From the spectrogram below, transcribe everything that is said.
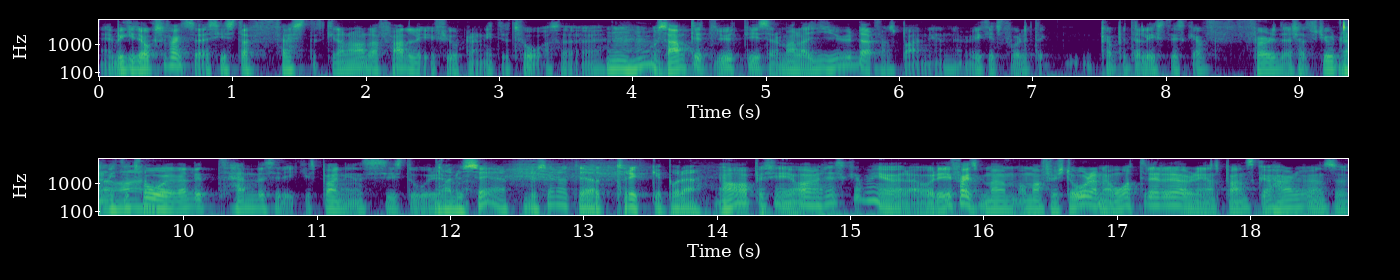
Eh, vilket också faktiskt är sista fästet. Granada faller ju 1492. Så, mm -hmm. Och samtidigt utvisar de alla judar från Spanien. Vilket får lite kapitalistiska följder. Så 1492 Jaha. är väldigt händelserik i Spaniens historia. Ja, du ser. Du ser att jag trycker på det. Ja, precis. Ja, det ska man göra. Och det är faktiskt, om man förstår den här återerövringen av spanska halvön så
